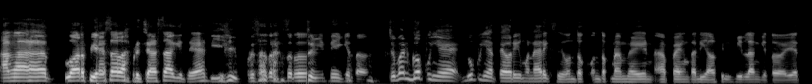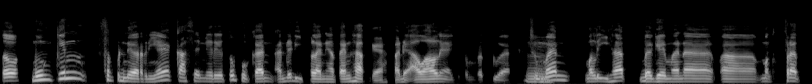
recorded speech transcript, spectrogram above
sangat luar biasa lah berjasa gitu ya di bursa transfer ini gitu. Cuman gue punya gue punya teori menarik sih untuk untuk nambahin apa yang tadi Alvin bilang gitu yaitu mungkin sebenarnya Casemiro itu bukan ada di plannya Ten Hag ya pada awalnya gitu menurut gue hmm. cuman melihat bagaimana uh, McFred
